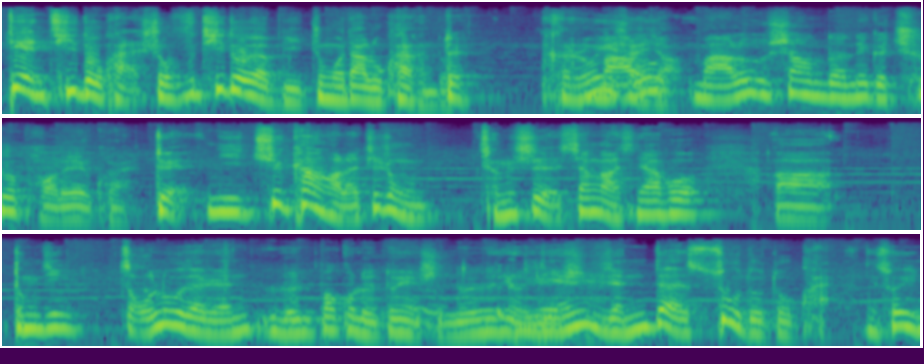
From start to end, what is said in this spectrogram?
电梯都快，手扶梯都要比中国大陆快很多，对，很容易摔跤。马路上的那个车跑的也快，对你去看好了，这种城市，香港、新加坡啊、东京，走路的人伦包括伦敦也是，伦敦纽约连。人的速度都快，所以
